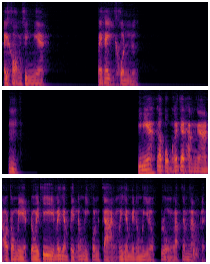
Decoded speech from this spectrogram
ไอของชิ้นเนี้ย ไปให้อีกคนหนึ่งอืมทีเนี้ยระบบมันก็จะทำงานอัตโนมัติโดยที่ไม่จำเป็นต้องมีคนกลาง ไม่จำเป็นต้องมีลงรับจำนำเลย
